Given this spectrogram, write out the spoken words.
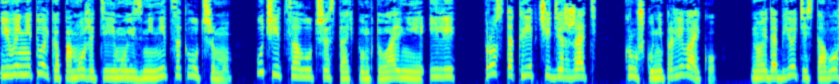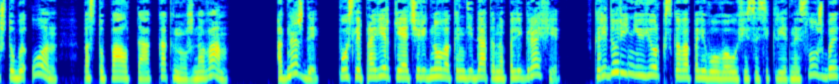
И вы не только поможете ему измениться к лучшему, учиться лучше стать пунктуальнее или просто крепче держать кружку-непроливайку, но и добьетесь того, чтобы он поступал так, как нужно вам. Однажды, после проверки очередного кандидата на полиграфе, в коридоре Нью-Йоркского полевого офиса секретной службы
